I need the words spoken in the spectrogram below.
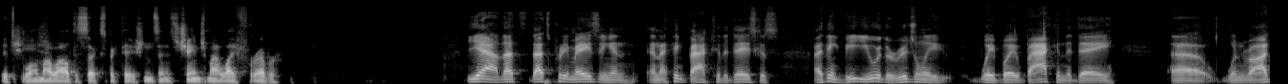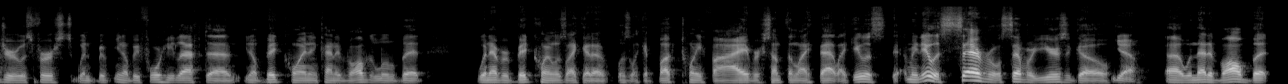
It's blown my wildest expectations, and it's changed my life forever. Yeah, that's that's pretty amazing, and and I think back to the days because I think V, you were the originally way way back in the day uh, when Roger was first when you know before he left uh, you know Bitcoin and kind of evolved a little bit. Whenever Bitcoin was like at a was like a buck twenty five or something like that, like it was. I mean, it was several several years ago. Yeah, uh, when that evolved, but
